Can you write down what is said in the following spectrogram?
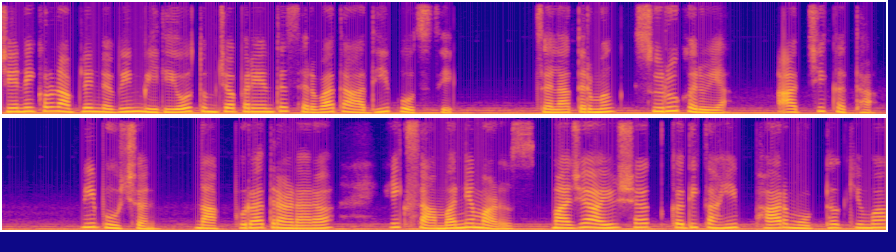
जेणेकरून आपले नवीन व्हिडिओ तुमच्यापर्यंत सर्वात आधी पोचतील चला तर मग सुरू करूया आजची कथा. मी भूषण नागपुरात राहणारा एक सामान्य माणूस. माझ्या आयुष्यात कधी काही फार मोठं किंवा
